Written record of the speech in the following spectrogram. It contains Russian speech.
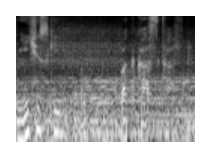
Хронический подкаст. Это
